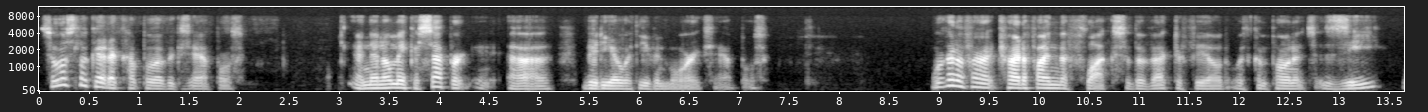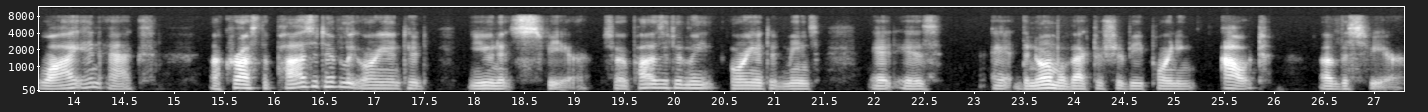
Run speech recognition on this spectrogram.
So let's look at a couple of examples. And then I'll make a separate uh, video with even more examples. We're going to try to find the flux of the vector field with components z, y, and x across the positively oriented unit sphere. So positively oriented means it is the normal vector should be pointing out of the sphere.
